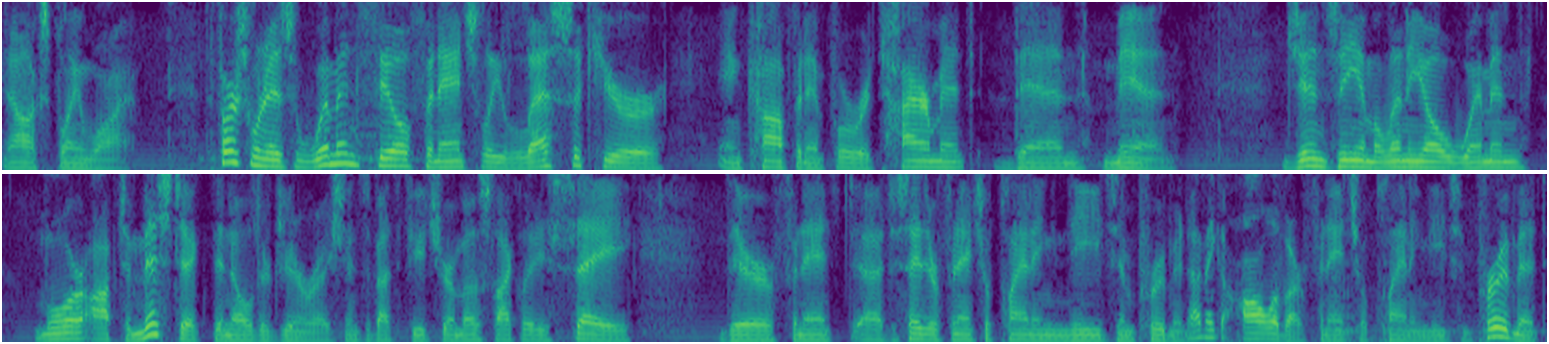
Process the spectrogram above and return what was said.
And I'll explain why. The first one is women feel financially less secure and confident for retirement than men. Gen Z and millennial women more optimistic than older generations about the future are most likely to say their finan- uh, to say their financial planning needs improvement. I think all of our financial planning needs improvement.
